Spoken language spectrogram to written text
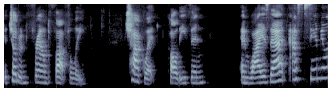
The children frowned thoughtfully. Chocolate, called Ethan. And why is that? asked Samuel.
